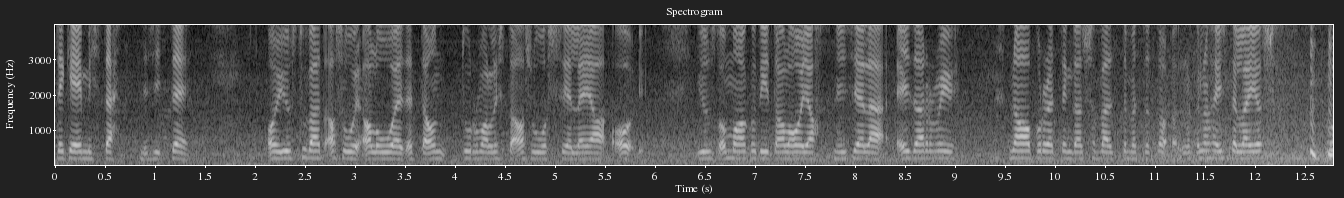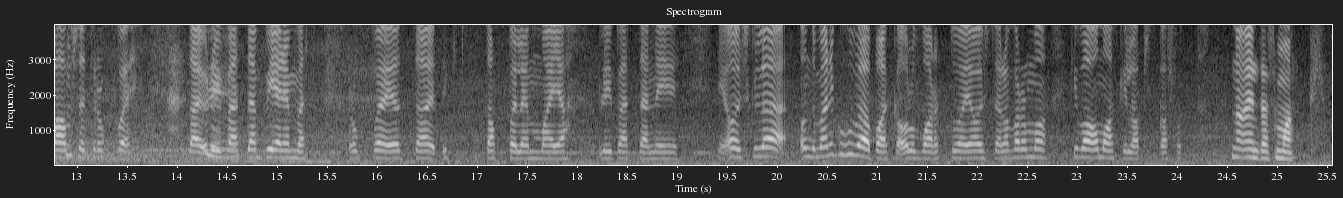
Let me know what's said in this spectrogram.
tekemistä. Ja sitten on just hyvät asuinalueet, että on turvallista asua siellä ja on just omaa kotitaloja, niin siellä ei tarvi naapureiden kanssa välttämättä nahistella, jos lapset rupeaa tai ylipäätään pienemmät rupeaa jotain tappelemaan ja ylipäätään niin, niin olisi kyllä, on tämä niin kuin hyvä paikka ollut varttua ja olisi täällä varmaan kiva omatkin lapset kasvattaa. No entäs Matti?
